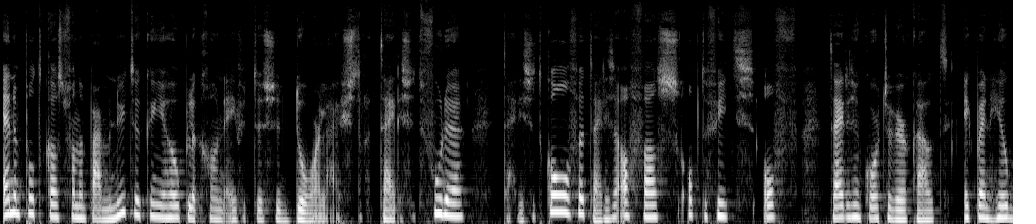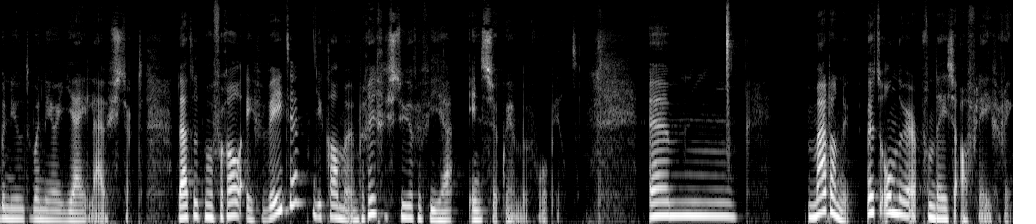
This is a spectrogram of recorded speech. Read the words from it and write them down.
en een podcast van een paar minuten kun je hopelijk gewoon even tussendoor luisteren. Tijdens het voeden, tijdens het kolven, tijdens de afwas, op de fiets of tijdens een korte workout. Ik ben heel benieuwd wanneer jij luistert. Laat het me vooral even weten. Je kan me een berichtje sturen via Instagram bijvoorbeeld. Um, maar dan nu, het onderwerp van deze aflevering.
